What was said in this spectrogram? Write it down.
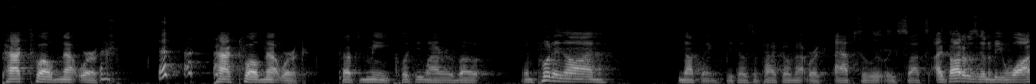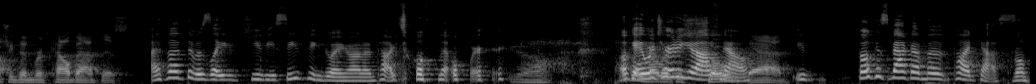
Pac-12 Network. Pac-12 Network. That's me clicking my remote and putting on nothing because the Pac-12 Network absolutely sucks. I thought it was going to be Washington versus Cal Baptist. I thought there was like a QVC thing going on on Pac-12 Network. Yeah. Okay, we're turning it off so now. Bad. You focus back on the podcast. Put on.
